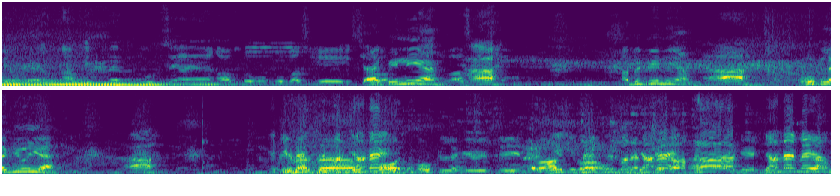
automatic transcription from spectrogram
कि हमें- हम इतने दूर से आए हैं आप लोगों को बस ये चाय पीनी है। अभी पीनी है। भूख लगी हुई है। है। बहुत भूख लगी हुई थी जाना है। हाँ, जाना है मैडम।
